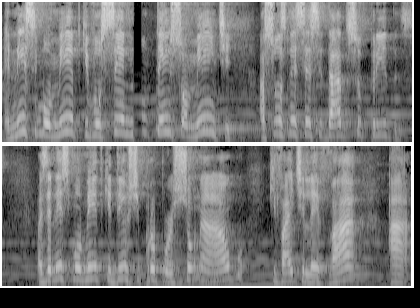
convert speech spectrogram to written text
É nesse momento que você não tem somente as suas necessidades supridas, mas é nesse momento que Deus te proporciona algo que vai te levar a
